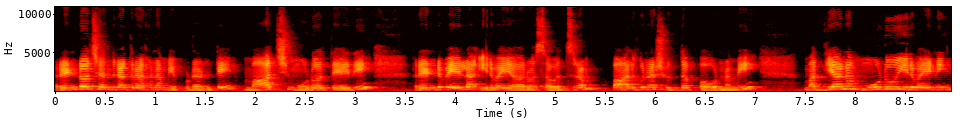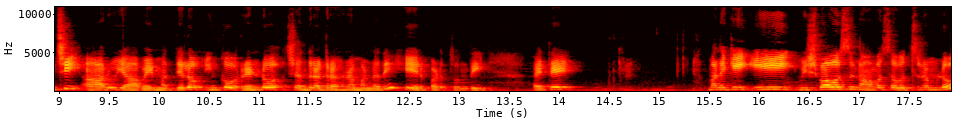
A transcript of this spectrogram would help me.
రెండో చంద్రగ్రహణం ఎప్పుడంటే మార్చ్ మూడో తేదీ రెండు వేల ఇరవై ఆరో సంవత్సరం పాల్గొన శుద్ధ పౌర్ణమి. మధ్యాహ్నం మూడు ఇరవై నుంచి ఆరు యాభై మధ్యలో ఇంకో రెండో చంద్రగ్రహణం అన్నది ఏర్పడుతుంది. అయితే మనకి ఈ విశ్వావసు నామ సంవత్సరంలో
